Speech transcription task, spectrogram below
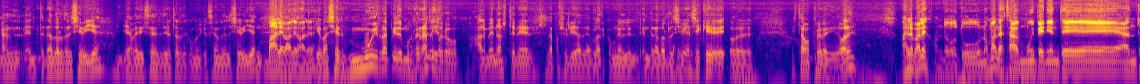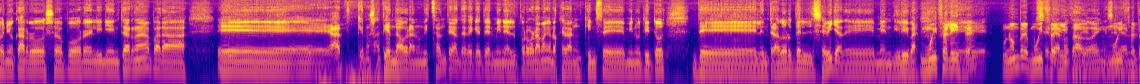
al entrenador del Sevilla, ya me dice el director de comunicación del Sevilla, Vale, vale, vale. que va a ser muy rápido, muy, Muy rápido, rápido. pero al menos tener la posibilidad de hablar con el entrenador del Sevilla. Así que eh, eh, estamos prevenidos, ¿vale? Vale, vale, cuando tú nos mandas, está muy pendiente Antonio Carlos eh, por línea interna para eh, a- que nos atienda ahora en un instante antes de que termine el programa, que nos quedan 15 minutitos del entrenador del Sevilla, de Mendilíbar. Muy feliz, Eh, ¿eh? Un hombre muy se feliz. notado, ¿eh? ¿eh? Se muy le ha feliz.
